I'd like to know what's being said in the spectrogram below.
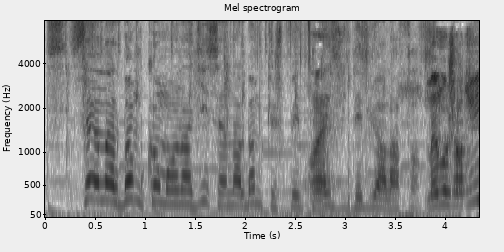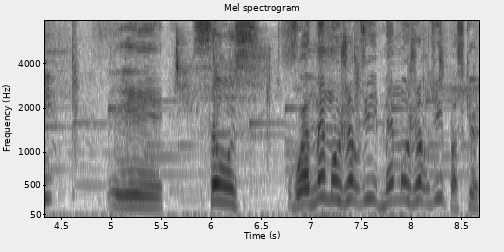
c'est un album, comme on a dit, c'est un album que je peux écouter Ouais. du début à la fin. Même aujourd'hui? Et ça aussi. Ouais, même aujourd'hui, même aujourd'hui, parce que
